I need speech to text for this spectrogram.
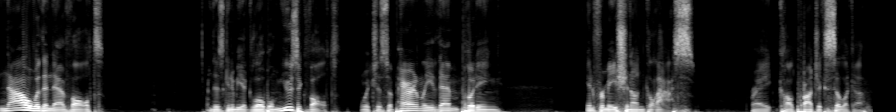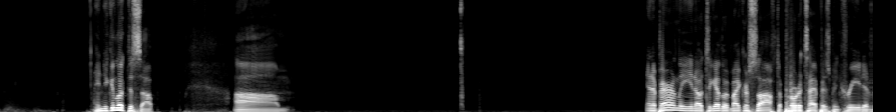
now within that vault, there's going to be a global music vault, which is apparently them putting information on glass, right? Called Project Silica and you can look this up. Um, and apparently, you know, together with Microsoft, a prototype has been created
